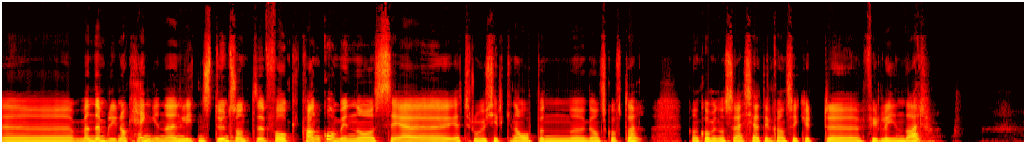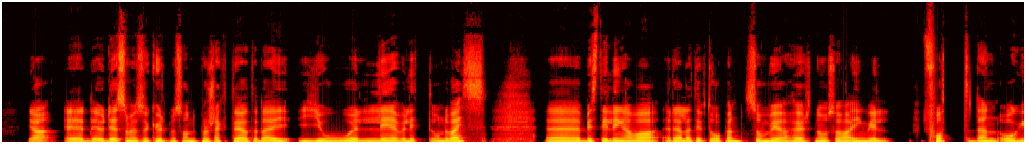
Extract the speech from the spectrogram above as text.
Eh, men den blir nok hengende en liten stund, sånn at folk kan komme inn og se. Jeg tror jo kirken er åpen eh, ganske ofte. Kan komme inn og se. Kjetil kan sikkert fylle inn der. Ja, det er jo det som er så kult med sånne prosjekter, er at de jo lever litt underveis. Bestillinga var relativt åpen. Som vi har hørt nå, så har Ingvild fått den og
